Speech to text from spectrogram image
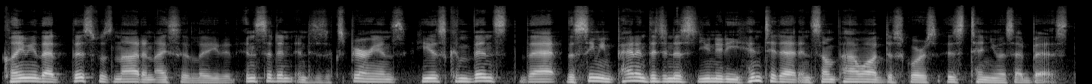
Claiming that this was not an isolated incident in his experience, he is convinced that the seeming pan indigenous unity hinted at in some powwow discourse is tenuous at best.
